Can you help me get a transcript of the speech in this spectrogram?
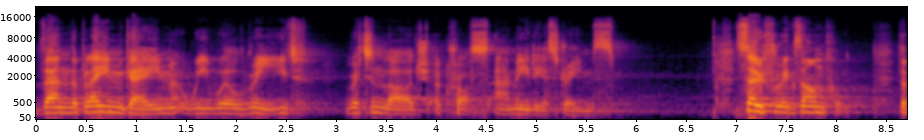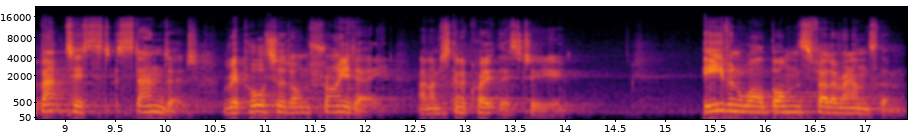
than the blame game we will read written large across our media streams. So, for example, the Baptist Standard reported on Friday, and I'm just going to quote this to you. Even while bombs fell around them,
